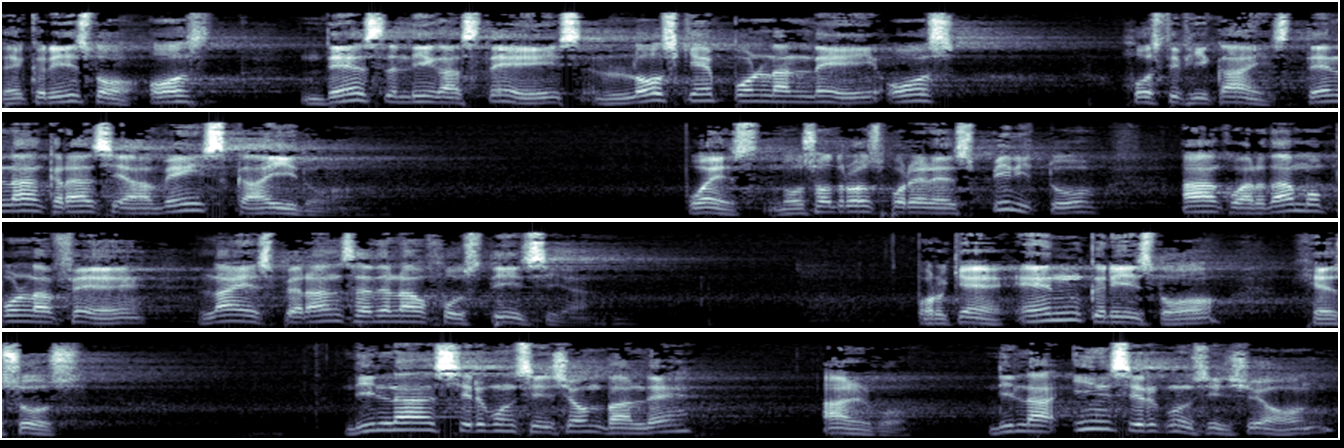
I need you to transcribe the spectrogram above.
De Cristo os desligasteis los que por la ley os justificáis, de la gracia habéis caído. Pues nosotros por el Espíritu aguardamos por la fe la esperanza de la justicia. Porque en Cristo Jesús, ni la circuncisión vale algo, ni la incircuncisión,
